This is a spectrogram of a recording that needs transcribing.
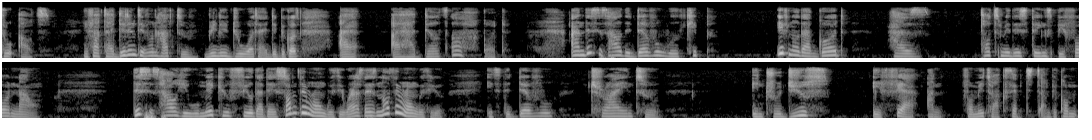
throughout. In fact, I didn't even have to really do what I did because I I had dealt oh God. And this is how the devil will keep if not that God has taught me these things before now. This is how he will make you feel that there's something wrong with you, whereas there's nothing wrong with you. It's the devil trying to introduce a fear and for me to accept it and become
